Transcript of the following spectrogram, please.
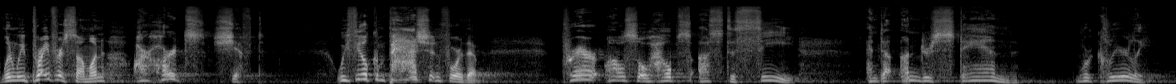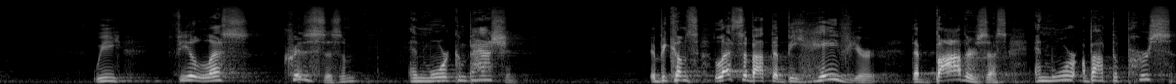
When we pray for someone, our hearts shift. We feel compassion for them. Prayer also helps us to see and to understand more clearly. We feel less criticism and more compassion. It becomes less about the behavior that bothers us and more about the person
